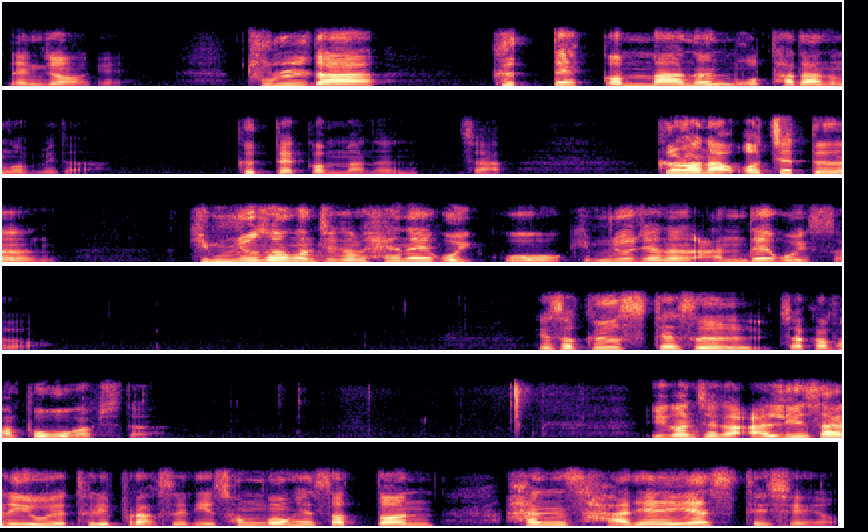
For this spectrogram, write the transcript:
냉정하게. 둘 다 그때 것만은 못하다는 겁니다. 그때 것만은. 자, 그러나 어쨌든 김유성은 지금 해내고 있고 김유재는 안 되고 있어요. 그래서 그 스탯을 잠깐 만 보고 갑시다. 이건 제가 알리사리우의 트리플 악셀이 성공했었던 한 사례의 스탯이에요.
